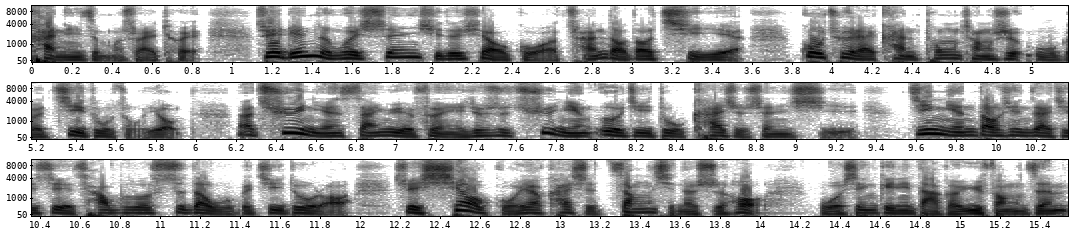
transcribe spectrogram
看你怎么衰退，所以联准会升息的效果传导到企业，过去来看通常是五个季度左右。那去年三月份，也就是去年二季度开始升息，今年到现在其实也差不多四到五个季度了，所以效果要开始彰显的时候，我先给你打个预防针，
